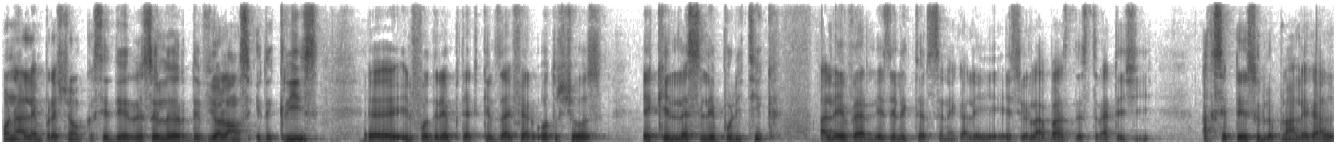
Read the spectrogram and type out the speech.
on a l'impression que c'est des receleurs de violence et de crise. Euh, il faudrait peut-être qu'ils aillent faire autre chose et qu'ils laissent les politiques aller vers les électeurs sénégalais et sur la base de stratégies acceptées sur le plan légal,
